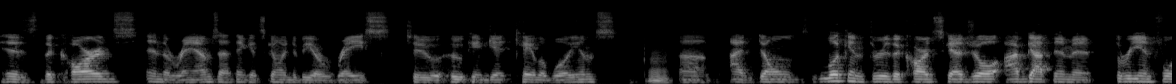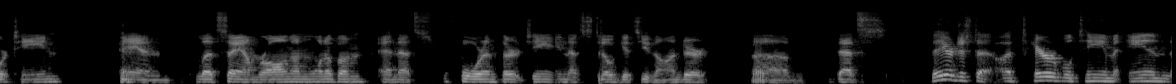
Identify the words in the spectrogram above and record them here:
is the cards and the Rams. I think it's going to be a race to who can get Caleb Williams. Mm. Um, I don't looking through the card schedule. I've got them at three and fourteen, and let's say I'm wrong on one of them, and that's four and thirteen. That still gets you the under. Um, that's they are just a, a, terrible team, and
